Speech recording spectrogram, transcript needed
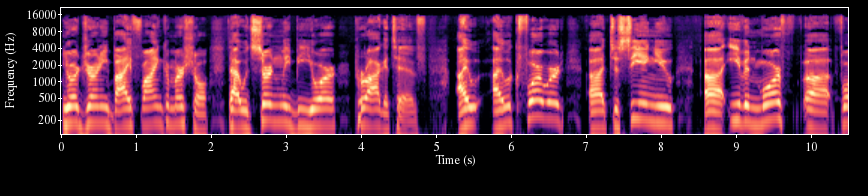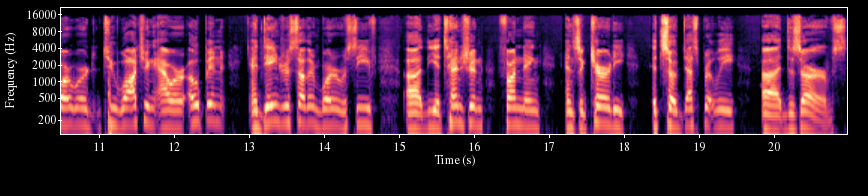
your journey by flying commercial, that would certainly be your prerogative. I, I look forward uh, to seeing you uh, even more uh, forward to watching our open and dangerous southern border receive uh, the attention, funding, and security it so desperately uh, deserves.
